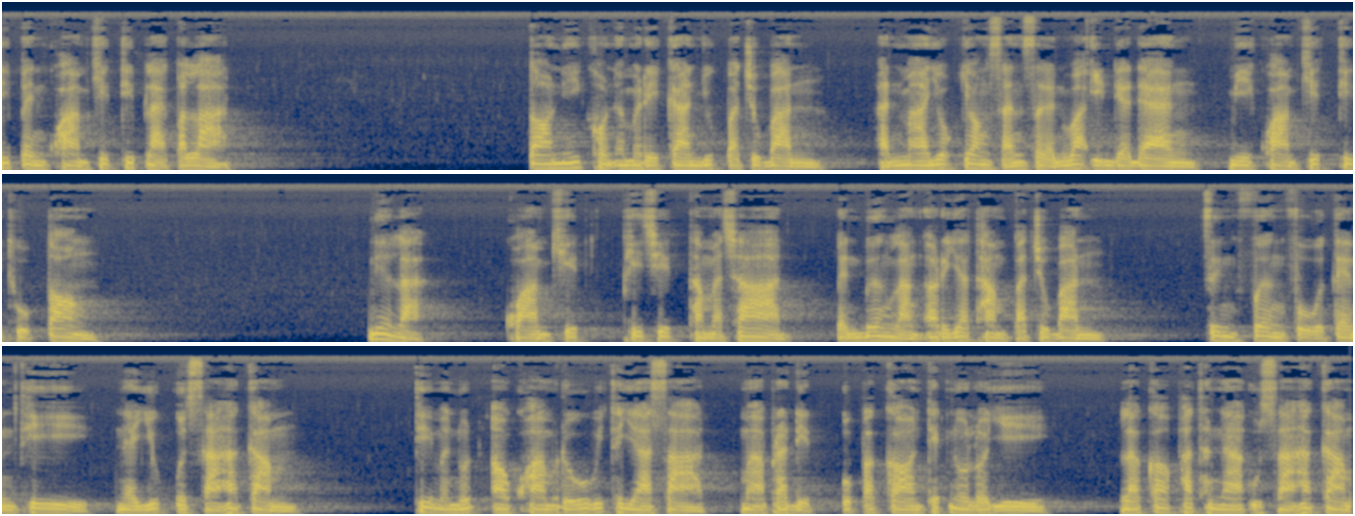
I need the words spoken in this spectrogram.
นี่เป็นความคิดที่แปลกประหลาด ตอนนี้คนอเมริกันยุคปัจจุบัน หันมายกย่องสรรเสริญว่าอินเดียแดงมีความคิดที่ถูกต้อง เนี่ยแหละ ความคิดพิชิตธรรมชาติ เป็นเบื้องหลังอริยธรรมปัจจุบัน ซึ่งเฟื่องฟูเต็มที่ในยุคอุตสาหกรรม ที่มนุษย์เอาความรู้วิทยาศาสตร์ มาประดิษฐ์อุปกรณ์เทคโนโลยี แล้วก็พัฒนาอุตสาหกรรม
